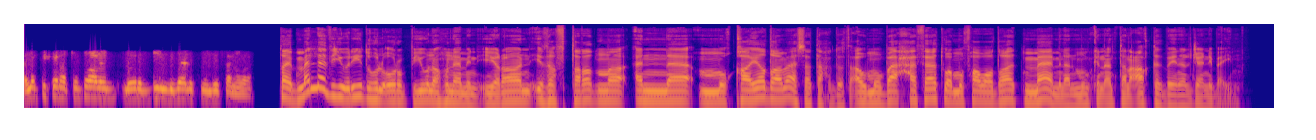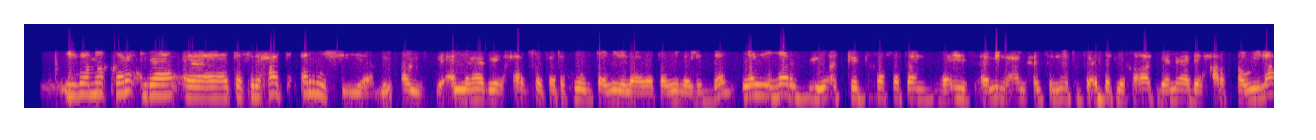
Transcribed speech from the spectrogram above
التي كانت تطالب الأوروبيين بذلك منذ سنوات. طيب ما الذي يريده الأوروبيون هنا من إيران إذا افترضنا أن مقايضة ما ستحدث أو مباحثات ومفاوضات ما من الممكن أن تنعقد بين الجانبين؟ إذا ما قرأنا آه، تصريحات الروسية بالأمس بأن هذه الحرب سوف تكون طويلة وطويلة جدا والغرب يؤكد خاصة رئيس أمين العام حزب الناتو في عده لقاءات بأن هذه الحرب طويلة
